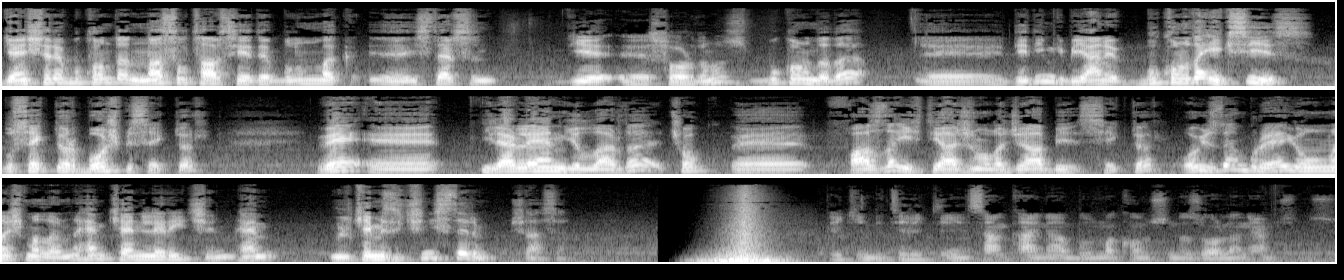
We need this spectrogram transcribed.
Gençlere bu konuda nasıl tavsiyede bulunmak e, istersin diye e, sordunuz. Bu konuda da e, dediğim gibi yani bu konuda eksiyiz. Bu sektör boş bir sektör ve e, ilerleyen yıllarda çok e, fazla ihtiyacın olacağı bir sektör. O yüzden buraya yoğunlaşmalarını hem kendileri için hem ülkemiz için isterim şahsen. Peki nitelikli insan kaynağı bulma konusunda zorlanıyor musunuz?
